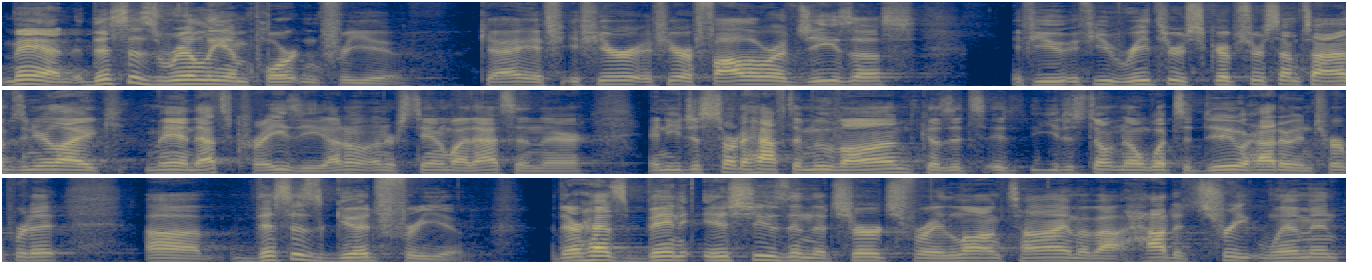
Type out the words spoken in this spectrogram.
man, this is really important for you. Okay? If, if, you're, if you're a follower of Jesus, if you, if you read through scripture sometimes and you're like, man, that's crazy. I don't understand why that's in there. And you just sort of have to move on because it's, it, you just don't know what to do or how to interpret it. Uh, this is good for you. There has been issues in the church for a long time about how to treat women,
